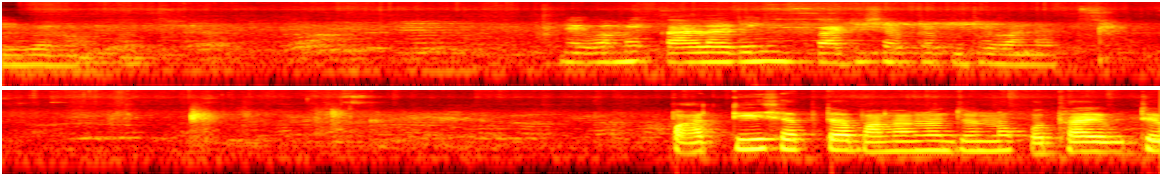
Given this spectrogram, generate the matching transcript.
এইবার দেখো আমি কালারিং পাটি সাপটা পিঠে বানাচ্ছি। পাটি সাপটা বানানোর জন্য কোথায় উঠে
